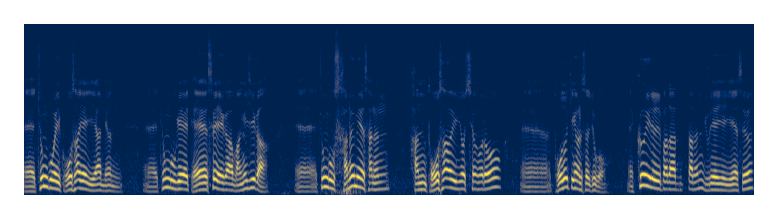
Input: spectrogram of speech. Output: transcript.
에, 중국의 고사에 의하면 에, 중국의 대서예가 왕이지가 에, 중국 산음에 사는 한 도사의 요청으로 에, 도덕경을 써주고 에, 그 일을 받았다는 유래에 의해서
